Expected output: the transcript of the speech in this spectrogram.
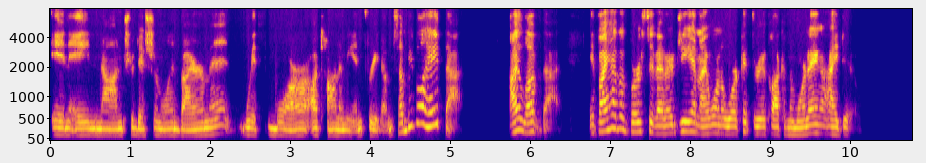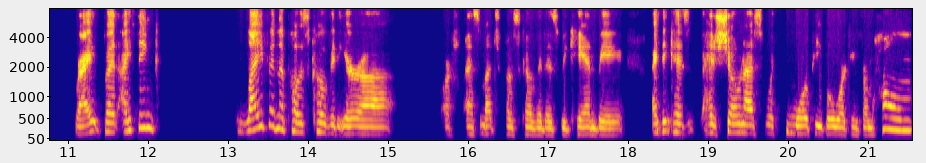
in a non-traditional environment with more autonomy and freedom. Some people hate that. I love that. If I have a burst of energy and I want to work at three o'clock in the morning, I do. Right. But I think life in the post COVID era as much post COVID as we can be, I think has has shown us with more people working from home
